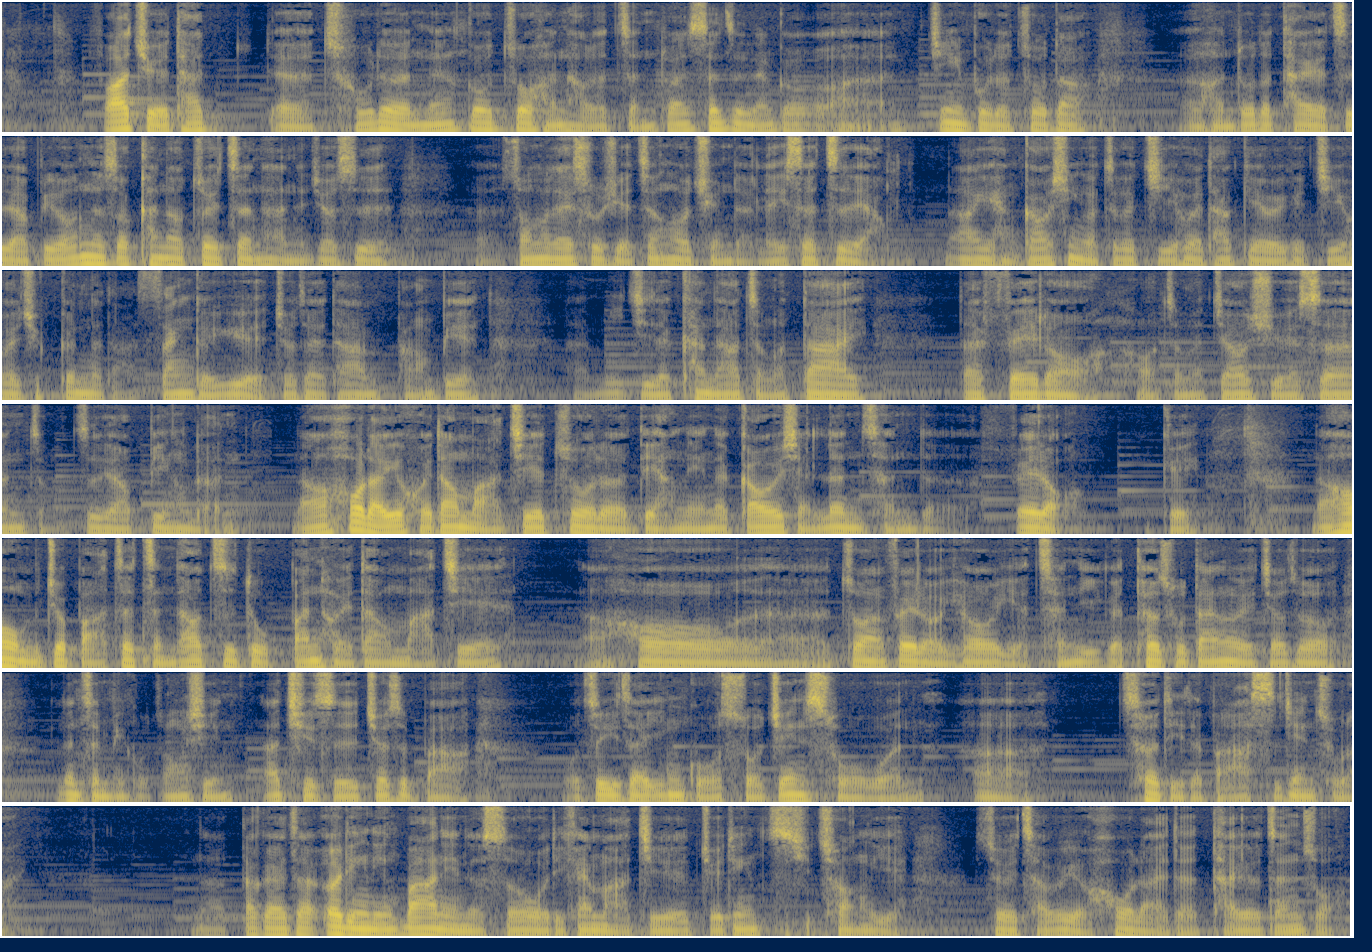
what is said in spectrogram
发觉他。呃，除了能够做很好的诊断，甚至能够呃进一步的做到呃很多的胎儿治疗，比如那时候看到最震撼的就是呃双胞胎输血症候群的镭射治疗。那也很高兴有这个机会，他给我一个机会去跟着他三个月，就在他旁边很密集的看他怎么带带 fellow 哦，怎么教学生，怎么治疗病人。然后后来又回到马街做了两年的高危险妊娠的 fellow，OK，然后我们就把这整套制度搬回到马街。然后呃，做完废楼以后，也成立一个特殊单位，叫做妊娠评估中心。那其实就是把我自己在英国所见所闻，呃，彻底的把它实践出来。那大概在二零零八年的时候，我离开马街，决定自己创业，所以才会有后来的台儿诊所。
